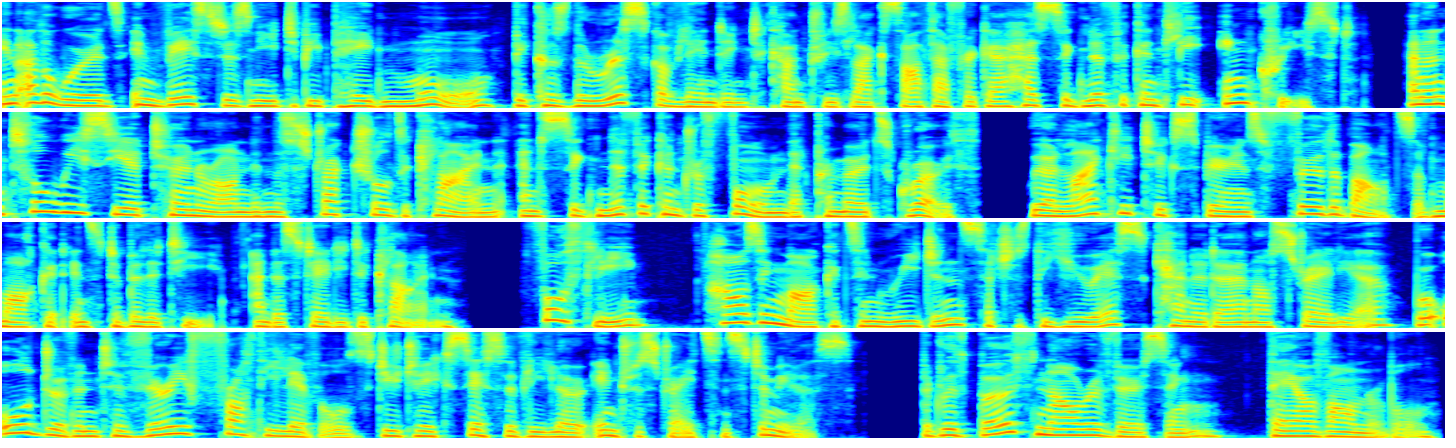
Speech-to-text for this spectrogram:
In other words, investors need to be paid more because the risk of lending to countries like South Africa has significantly increased. And until we see a turnaround in the structural decline and significant reform that promotes growth, we are likely to experience further bouts of market instability and a steady decline. Fourthly, Housing markets in regions such as the US, Canada, and Australia were all driven to very frothy levels due to excessively low interest rates and stimulus. But with both now reversing, they are vulnerable.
